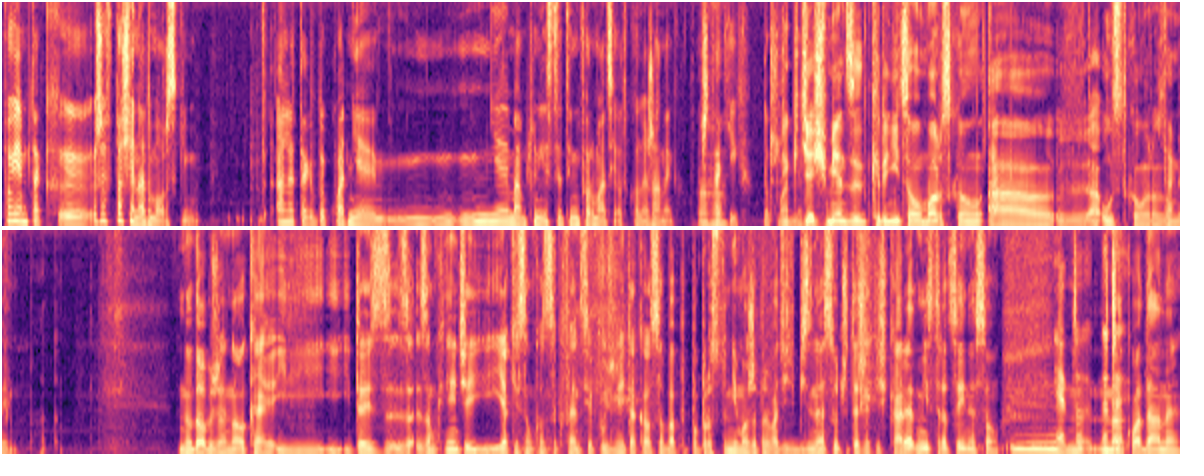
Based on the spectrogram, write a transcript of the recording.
Powiem tak, y, że w pasie nadmorskim. Ale tak dokładnie nie mam tu niestety informacji od koleżanek, Aha. takich Czyli dokładnie. gdzieś między Krynicą Morską Tak. a, a Ustką, rozumiem. No dobrze, no okej. I, i, I to jest zamknięcie. I jakie są konsekwencje później? Taka osoba po, prostu nie może prowadzić biznesu? Czy też jakieś kary administracyjne są Nie, to znaczy, nakładane?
